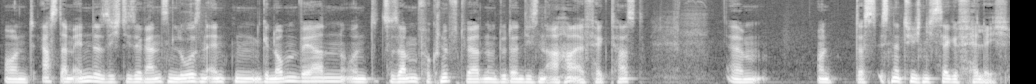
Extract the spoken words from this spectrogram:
Und erst am Ende sich diese ganzen losen Enden genommen werden und zusammen verknüpft werden und du dann diesen Aha-Effekt hast. Ähm, und das ist natürlich nicht sehr gefällig.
